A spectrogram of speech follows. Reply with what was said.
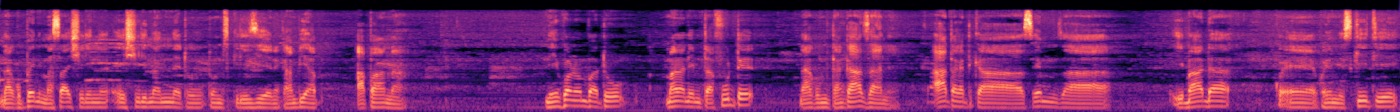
nakupeni masaa ishirini na nne tu- tumsikilizie. Nikamwambia hapana, nilikuwa naomba tu maana nimtafute na kumtangaza ni hata katika sehemu za ibada kwenye, kwenye misikiti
